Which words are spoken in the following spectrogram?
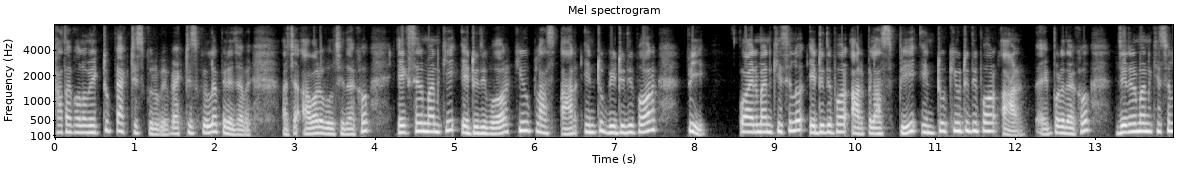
খাতা কলমে একটু প্র্যাকটিস করবে। প্র্যাকটিস করলে পেরে যাবে। আচ্ছা আবারও বলছি, দেখো এক্সের মান কি? A to the power Q plus R into B to the power P Y এর মান কী ছিল A to the power R plus P into Q to the power R এরপরে দেখো জেড এর মান কী ছিল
